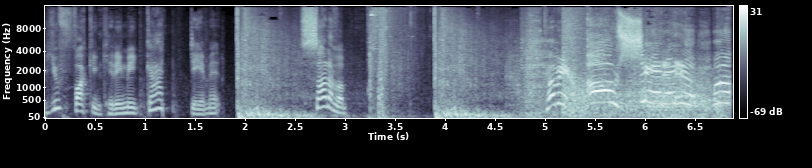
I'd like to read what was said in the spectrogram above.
Are you fucking kidding me? God damn it. Son of a... Come here! Oh shit!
